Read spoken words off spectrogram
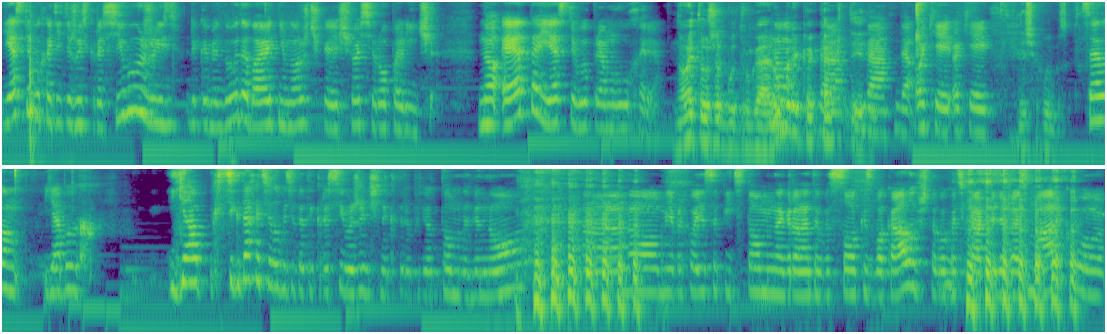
Если вы хотите жить красивую жизнь, рекомендую добавить немножечко еще сиропа личи. Но это если вы прям лухари. Но это уже будет другая Но- рубрика, да, как ты. Да, да, окей, окей. Следующих выпусках. В целом, я бы... х- Я всегда хотела быть вот этой красивой женщиной, которая пьет томное вино, а, но мне приходится пить томно гранатовый сок из бокалов, чтобы хоть как-то держать марку,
